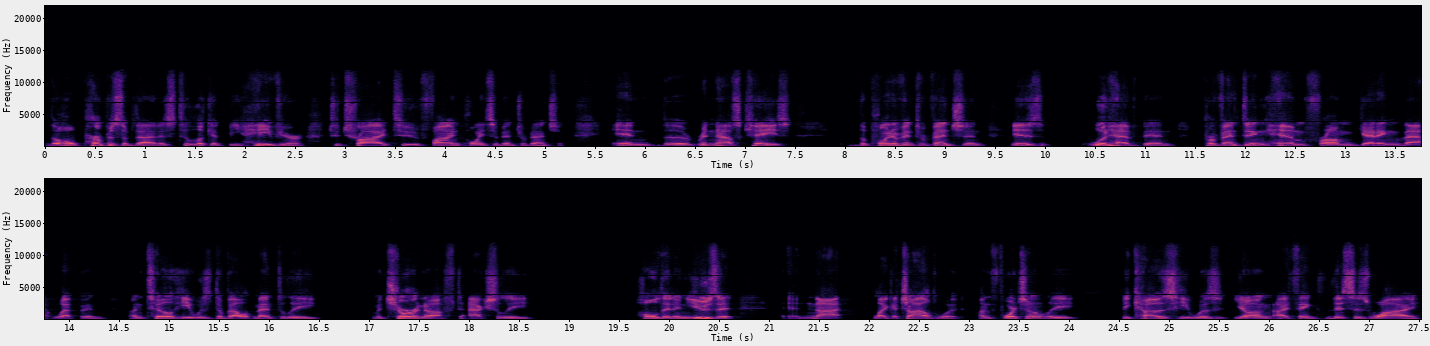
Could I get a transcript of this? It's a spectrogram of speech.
The whole purpose of that is to look at behavior to try to find points of intervention. In the Rittenhouse case, the point of intervention is would have been preventing him from getting that weapon until he was developmentally mature enough to actually hold it and use it, not like a child would. Unfortunately, because he was young, I think this is why. I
